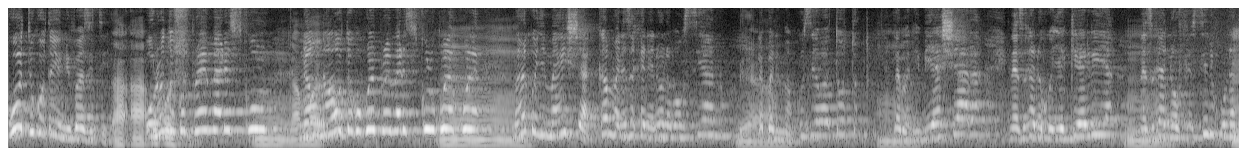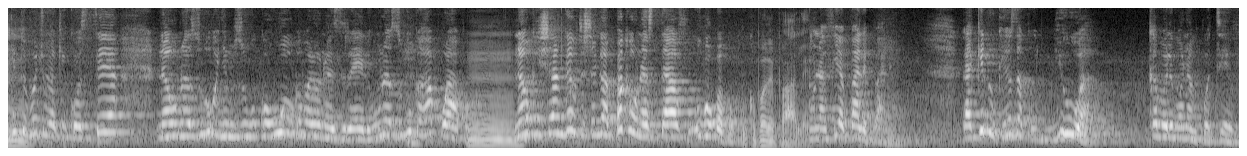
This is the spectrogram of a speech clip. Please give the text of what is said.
wote uko hata university. unatoka ah, uko uko primary school Mm, na ama- unaota kule primary school kule kule. Maana kwenye maisha kama inaweza kana eneo la mahusiano, Yeah. labda ni makuzi ya watoto, mm, labda ni biashara, inawezekana ni kwenye keria, inawezekana ni ofisini, kuna kitu ambacho unakikosea na unazunguka kwenye mzunguko huo kama leo na Israeli, unazunguka hapo hapo. mm, Na ukishangaa utashangaa mpaka unastaafu uko hapo. Uko pale pale. Unafia pale pale. Lakini ukiweza kujua kama yule mwana mpotevu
